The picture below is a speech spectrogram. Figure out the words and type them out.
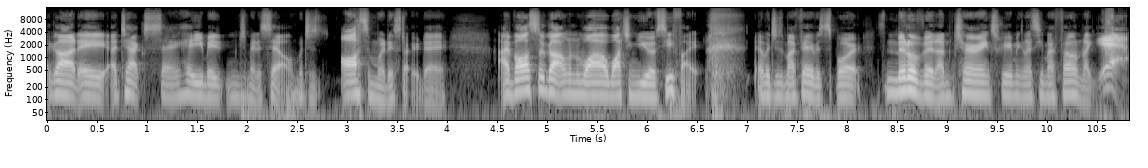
I got a, a text saying, "Hey, you made you just made a sale," which is awesome way to start your day. I've also got one while watching UFC fight, which is my favorite sport. It's in the middle of it. I'm cheering, screaming, and I see my phone. I'm like, yeah.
